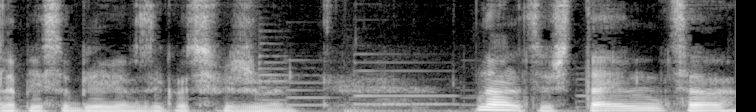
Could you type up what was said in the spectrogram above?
Lepiej sobie język odświeżyłem. No ale cóż, tajemnica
